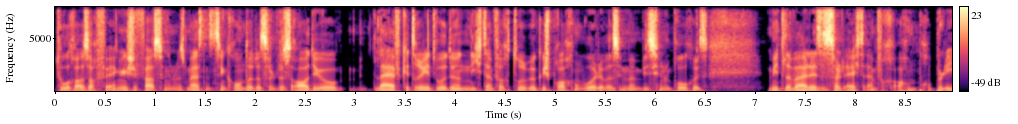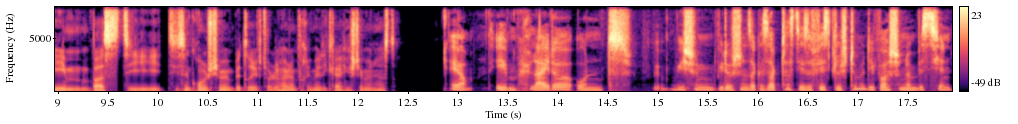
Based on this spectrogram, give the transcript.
durchaus auch für englische Fassungen, was meistens den Grund hat, dass halt das Audio live gedreht wurde und nicht einfach drüber gesprochen wurde, was immer ein bisschen ein Bruch ist. Mittlerweile ist es halt echt einfach auch ein Problem, was die, die Synchronstimmen betrifft, weil du halt einfach immer die gleichen Stimmen hast. Ja, eben leider und wie, schon, wie du schon gesagt hast, diese Fistelstimme, die war schon ein bisschen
